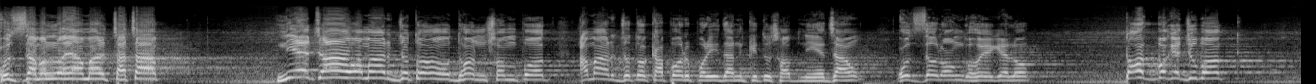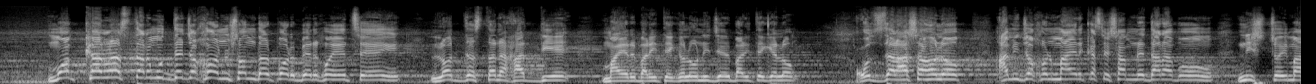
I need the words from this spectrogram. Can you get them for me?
হুজ্জামল্ল আমার চাচা, নিয়ে যাও আমার যত ধন সম্পদ, আমার যত কাপড় পরিধান কিন্তু সব নিয়ে যাও। উজ্জ্বল অঙ্গ হয়ে গেল। টকবকে যুবক, মক্কার রাস্তার মধ্যে যখন সন্ধ্যার পর বের হয়েছে, লজ্জাস্থানে হাত দিয়ে মায়ের বাড়িতে গেল, নিজের বাড়িতে গেল। ওজ্জার আশা হলো, আমি যখন মায়ের কাছে সামনে দাঁড়াবো, নিশ্চয়ই মা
